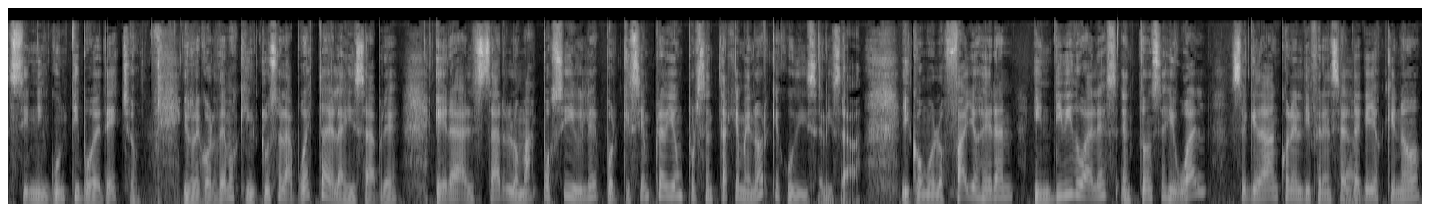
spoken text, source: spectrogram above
sin ningún tipo de techo. Y recordemos que incluso la apuesta de las ISAPRE era alzar lo más posible porque siempre había había un porcentaje menor que judicializaba. Y como los fallos eran individuales, entonces igual se quedaban con el diferencial de aquellos que no,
